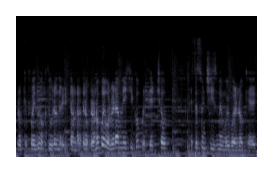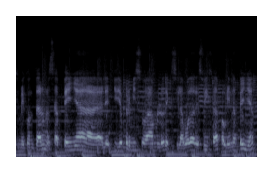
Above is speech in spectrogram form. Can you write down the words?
creo que fue en octubre donde le gritaron ratero, pero no puede volver a México porque de hecho este es un chisme muy bueno que, me contaron, o sea, Peña le pidió permiso a AMLO de que si la boda de su hija, Paulina Peña,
